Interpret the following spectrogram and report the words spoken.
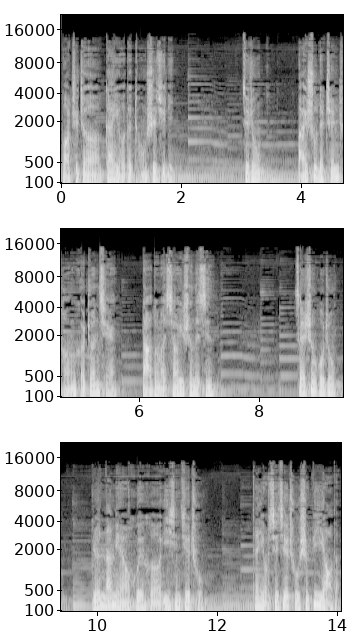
保持着该有的同事距离。最终，白树的真诚和专情打动了肖医生的心。在生活中，人难免会和异性接触，但有些接触是必要的，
